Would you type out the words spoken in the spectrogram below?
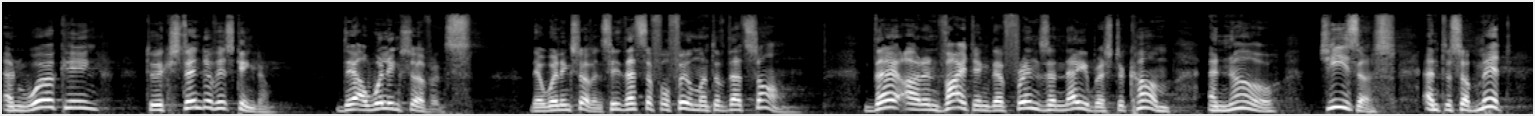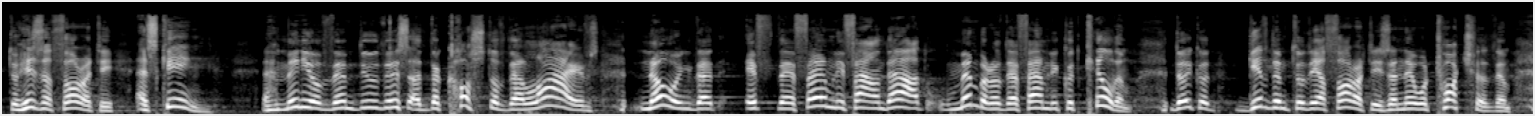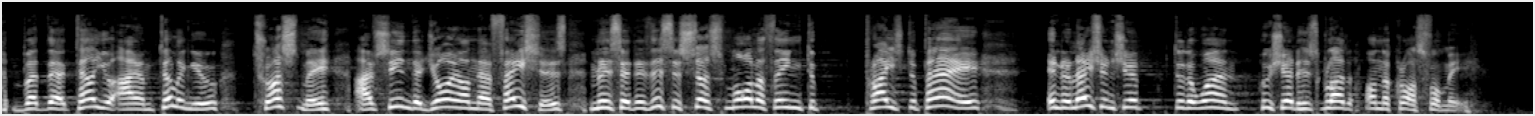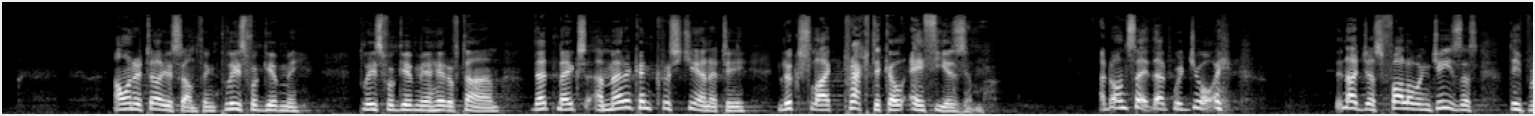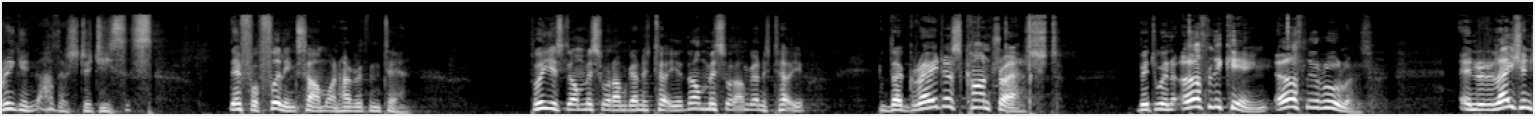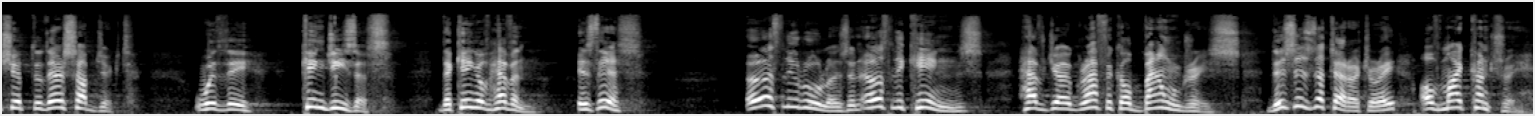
and working to extend of his kingdom, they are willing servants. They're willing servants. See, that's the fulfillment of that psalm. They are inviting their friends and neighbors to come and know Jesus and to submit to his authority as king. And many of them do this at the cost of their lives, knowing that if their family found out, a member of their family could kill them. They could give them to the authorities and they would torture them. But they tell you, I am telling you, trust me, I've seen the joy on their faces. And they said, this is so small a thing to price to pay in relationship to the one who shed his blood on the cross for me. I want to tell you something. Please forgive me. Please forgive me ahead of time that makes American Christianity looks like practical atheism. I don't say that with joy. They're not just following Jesus, they're bringing others to Jesus. They're fulfilling Psalm 110. Please don't miss what I'm going to tell you. Don't miss what I'm going to tell you. The greatest contrast between earthly king, earthly rulers, in relationship to their subject with the King Jesus the King of heaven, is this earthly rulers and earthly kings have geographical boundaries. This is the territory of my country.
